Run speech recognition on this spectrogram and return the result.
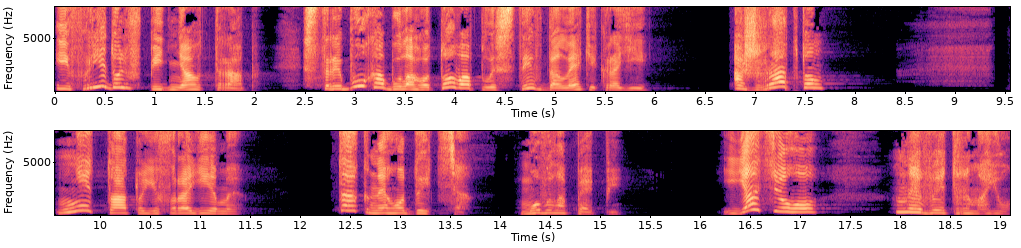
І Фрідольф підняв трап. Стрибуха була готова плисти в далекі краї. Аж раптом. Ні, тато Єфраїме, так не годиться, мовила Пеппі. Я цього не витримаю.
